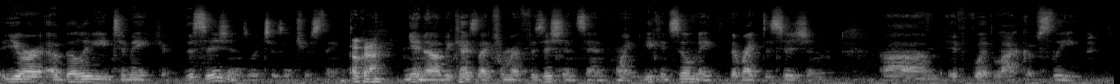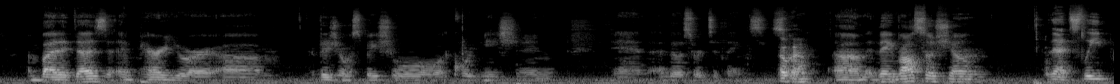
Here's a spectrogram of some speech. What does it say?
your ability to make decisions, which is interesting. Okay. You know, because like from a physician standpoint, you can still make the right decision um, if with lack of sleep, but it does impair your um, visual spatial coordination and, and those sorts of things. So, Okay. Um, they've also shown that sleep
